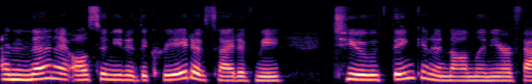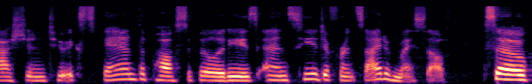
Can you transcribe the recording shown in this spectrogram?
And then I also needed the creative side of me to think in a nonlinear fashion, to expand the possibilities and see a different side of myself. So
